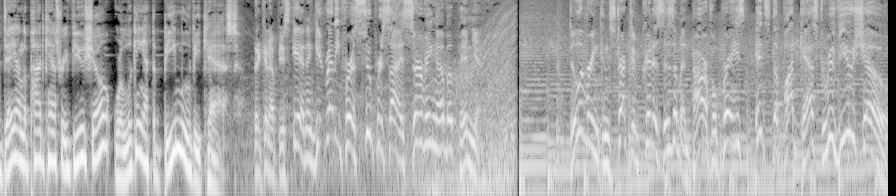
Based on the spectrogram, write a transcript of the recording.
Today on the podcast review show, we're looking at the B movie cast. Thicken up your skin and get ready for a supersized serving of opinion. Delivering constructive criticism and powerful praise, it's the podcast review show.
